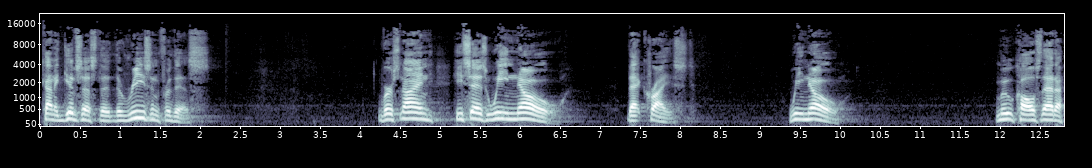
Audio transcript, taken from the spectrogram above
kind of gives us the, the reason for this. Verse 9, he says, We know that Christ, we know Moo calls that a,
